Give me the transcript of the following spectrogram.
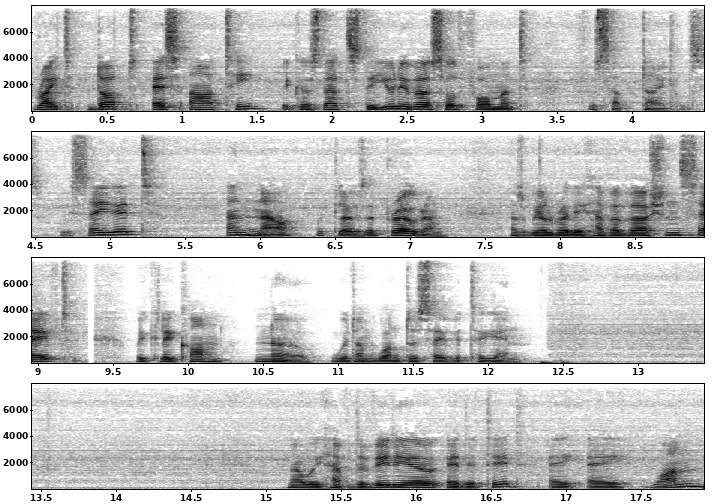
Write .srt because that's the universal format for subtitles. We save it, and now we close the program. As we already have a version saved, we click on No, we don't want to save it again. Now we have the video edited, AA1,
